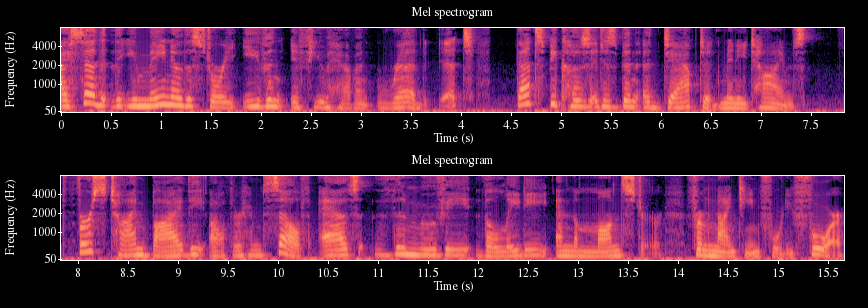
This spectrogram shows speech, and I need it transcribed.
I said that you may know the story even if you haven't read it. That's because it has been adapted many times first time by the author himself as the movie The Lady and the Monster from 1944.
